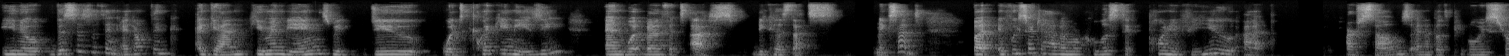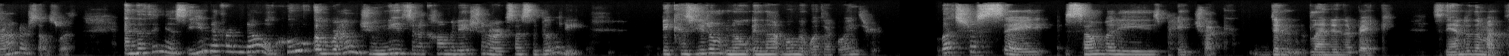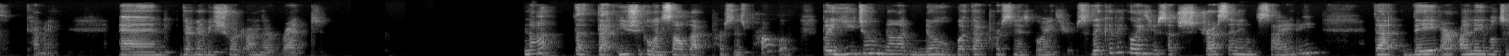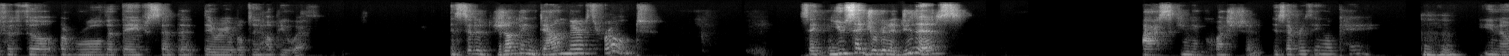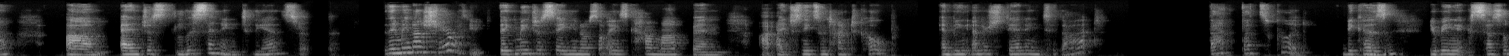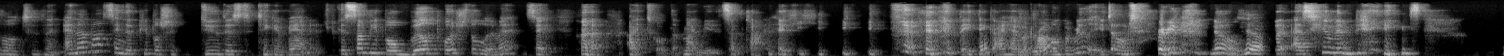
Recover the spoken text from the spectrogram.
you know, this is the thing. I don't think, again, human beings, we do what's quick and easy and what benefits us because that's makes sense. But if we start to have a more holistic point of view at ourselves and about the people we surround ourselves with, and the thing is, you never know who around you needs an accommodation or accessibility because you don't know in that moment what they're going through. Let's just say somebody's paycheck didn't land in their bank. It's the end of the month coming, and they're going to be short on their rent. Not that that you should go and solve that person's problem, but you do not know what that person is going through. So they could be going through such stress and anxiety that they are unable to fulfill a role that they've said that they were able to help you with. Instead of jumping down their throat, saying, You said you're going to do this, asking a question is everything okay mm-hmm. you know um, and just listening to the answer they may not share with you they may just say you know something's come up and i, I just need some time to cope and being understanding to that that that's good because mm-hmm you're being accessible to them. And I'm not saying that people should do this to take advantage because some people will push the limit and say, I told them I needed some time. they think I have a problem, but really I don't, right? No. Yeah. But as human beings,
